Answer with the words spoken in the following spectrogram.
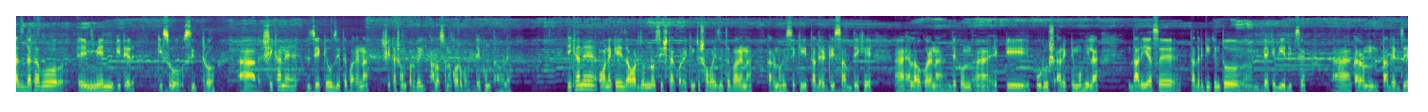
আজ দেখাবো এই মেন গেটের কিছু চিত্র। আর সেখানে যে কেউ যেতে পারে না, সেটা সম্পর্কেই আলোচনা করব। দেখুন তাহলে। এখানে অনেকেই যাওয়ার জন্য চেষ্টা করে, কিন্তু সবাই যেতে পারে না। কারণ হয়েছে কি, তাদের ড্রেস আপ দেখে অ্যালাউ করে না। দেখুন একটি পুরুষ আর একটি মহিলা দাঁড়িয়ে আছে, তাদেরকে কিন্তু ব্যাকে দিয়ে দিচ্ছে কারণ তাদের যে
